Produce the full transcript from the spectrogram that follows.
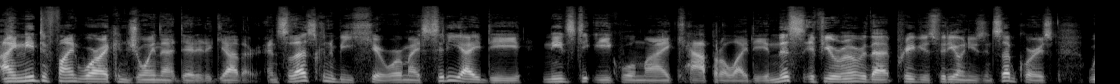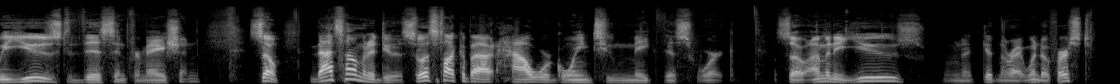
I need to find where I can join that data together. And so that's going to be here where my city ID needs to equal my capital ID. And this, if you remember that previous video on using subqueries, we used this information. So that's how I'm going to do this. So let's talk about how we're going to make this work. So I'm going to use, I'm going to get in the right window first,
